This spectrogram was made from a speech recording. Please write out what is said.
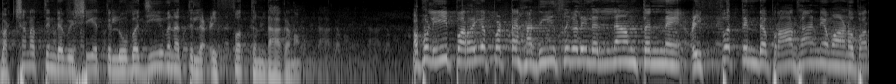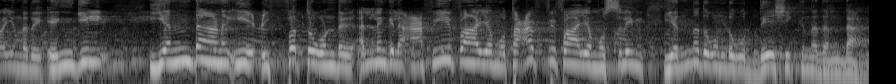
ഭക്ഷണത്തിന്റെ വിഷയത്തിൽ ഉപജീവനത്തിൽ ഇഫത്ത് ഉണ്ടാകണം അപ്പോൾ ഈ പറയപ്പെട്ട ഹദീസുകളിലെല്ലാം തന്നെ ഇഫത്തിന്റെ പ്രാധാന്യമാണ് പറയുന്നത്. എങ്കിൽ എന്താണ് ഈ ഇഫത്ത് കൊണ്ട് അല്ലെങ്കിൽ അഫീഫായ മുതാഫിഫായ മുസ്ലിം എന്നതുകൊണ്ട് ഉദ്ദേശിക്കുന്നത് എന്താണ്?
